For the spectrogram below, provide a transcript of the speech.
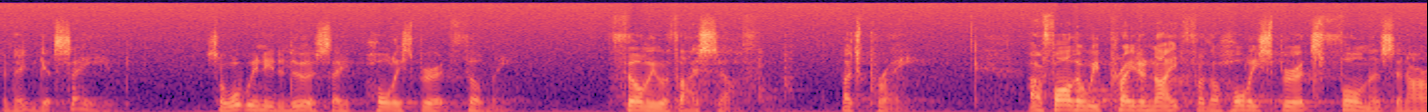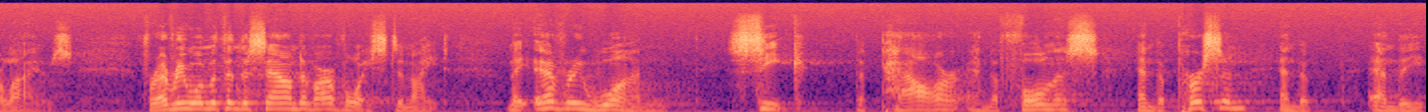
And they can get saved. So, what we need to do is say, Holy Spirit, fill me. Fill me with thyself. Let's pray. Our Father, we pray tonight for the Holy Spirit's fullness in our lives. For everyone within the sound of our voice tonight, may everyone seek the power and the fullness and the person and the, and the,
